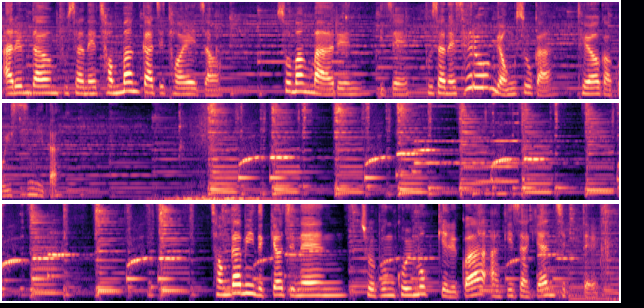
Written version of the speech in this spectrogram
아름다운 부산의 전망까지 더해져 소망마을은 이제 부산의 새로운 명소가 되어가고 있습니다. 정감이 느껴지는 좁은 골목길과 아기자기한 집들.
